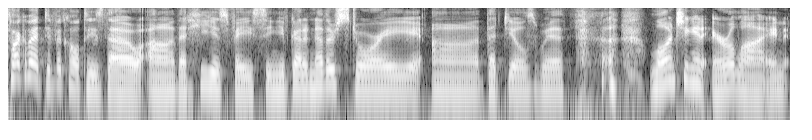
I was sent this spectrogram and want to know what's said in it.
Talk about difficulties, though, uh, that he is facing. You've got another story uh, that deals with launching an airline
